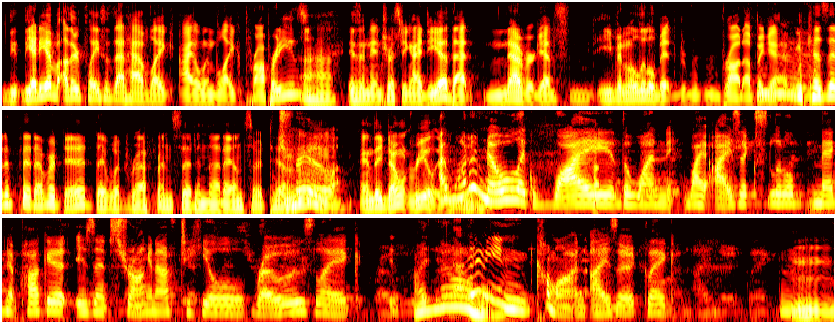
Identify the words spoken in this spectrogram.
The, the idea of other places that have like island-like properties uh-huh. is an interesting idea that never gets even a little bit brought up again. Because it, if it ever did, they would reference it in that answer too. True. Mhm. And they don't really. I want to know like why the one why Isaac's little magnet pocket isn't strong enough to heal Rose. Like, I know. I mean, come on, Isaac. Like, hmm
